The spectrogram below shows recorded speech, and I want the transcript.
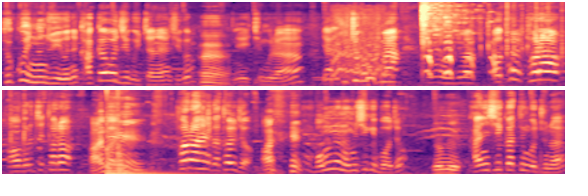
듣고 있는 중이거든요. 가까워지고 있잖아요 지금. 예. 네, 이 친구랑. 야 이쪽으로 오지 마! 이쪽으로 오지 마 어 털 털어! 어 그렇지 털어. 아니. 털어. 하니까 털죠. 아니. 먹는 음식이 뭐죠? 여기. 간식 같은 거 주나요?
